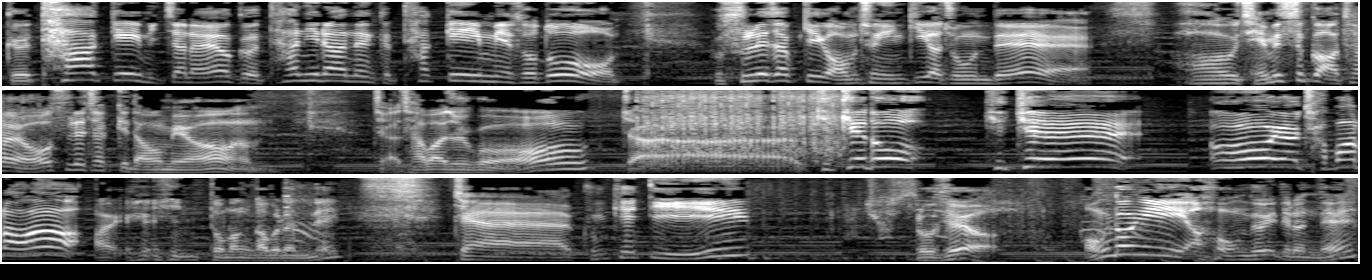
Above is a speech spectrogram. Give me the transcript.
그 타 게임 있잖아요. 그 탄이라는 그 타 게임에서도, 그 술래잡기가 엄청 인기가 좋은데 어, 재밌을 것 같아요 술래잡기 나오면. 자 잡아주고. 자 키케도 키케! 어야 잡아라! 아, 도망가 버렸네. 자 군캐띠. 들어오세요. 엉덩이. 아 엉덩이 들었네.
